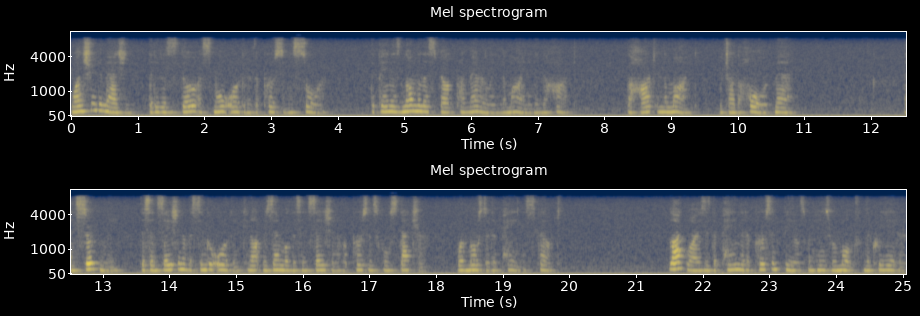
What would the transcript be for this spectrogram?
One should imagine that it is as though a small organ of the person is sore. The pain is nonetheless felt primarily in the mind and in the heart, the heart and the mind, which are the whole of man. And certainly the sensation of a single organ cannot resemble the sensation of a person's full stature, where most of the pain is felt. Likewise is the pain that a person feels when he is remote from the Creator,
